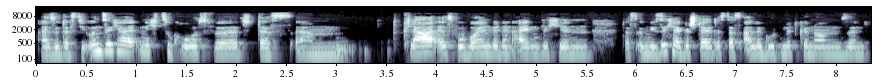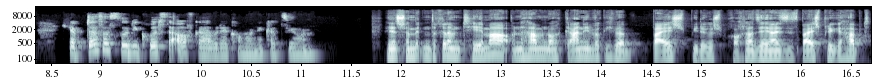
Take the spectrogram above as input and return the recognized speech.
Also, dass die Unsicherheit nicht zu groß wird, dass ähm, klar ist, wo wollen wir denn eigentlich hin, dass irgendwie sichergestellt ist, dass alle gut mitgenommen sind. Ich glaube, das ist so die größte Aufgabe der Kommunikation sind jetzt schon mittendrin im Thema und haben noch gar nicht wirklich über Beispiele gesprochen. Also, Sie haben dieses Beispiel gehabt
